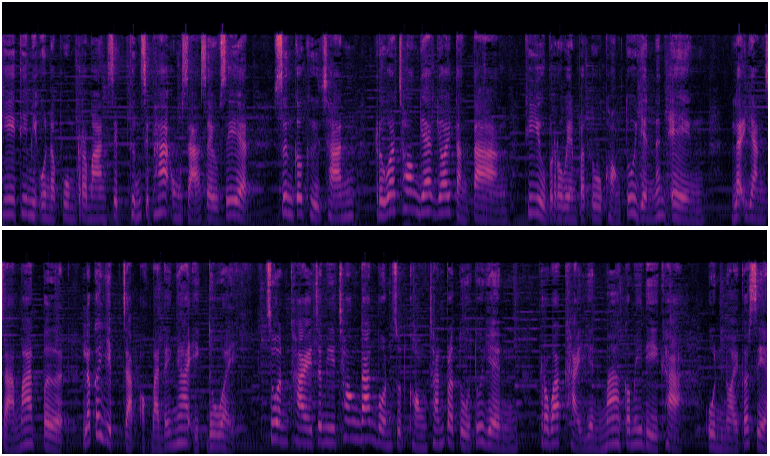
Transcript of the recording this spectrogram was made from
ที่ที่มีอุณหภูมิประมาณ 10-15 องศาเซลเซียส ซึ่งก็คือชั้น หรือว่าช่องแยกย่อยต่างๆ ที่อยู่บริเวณประตูของตู้เย็นนั่นเอง และยังสามารถเปิดแล้วก็หยิบจับออกมาได้ง่ายอีกด้วย ส่วนไข่จะมีช่องด้านบนสุดของชั้นประตูตู้เย็น เพราะว่าไข่เย็นมากก็ไม่ดีค่ะ อุ่นหน่อยก็เสีย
